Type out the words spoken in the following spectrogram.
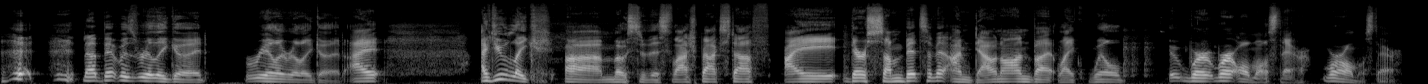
that bit was really good. Really, really good. I I do like uh most of this flashback stuff. I there are some bits of it I'm down on, but like we'll we're we're almost there. We're almost there.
